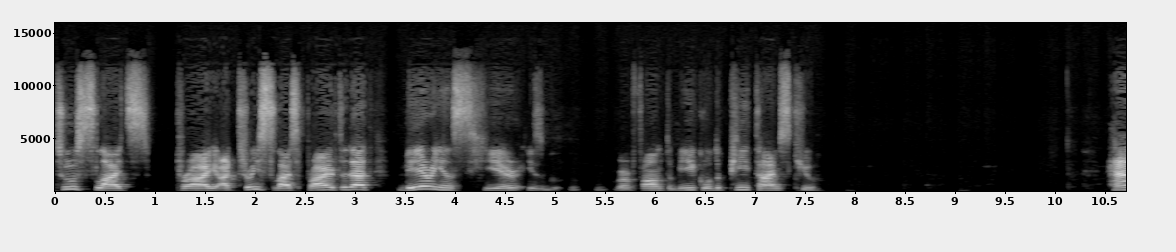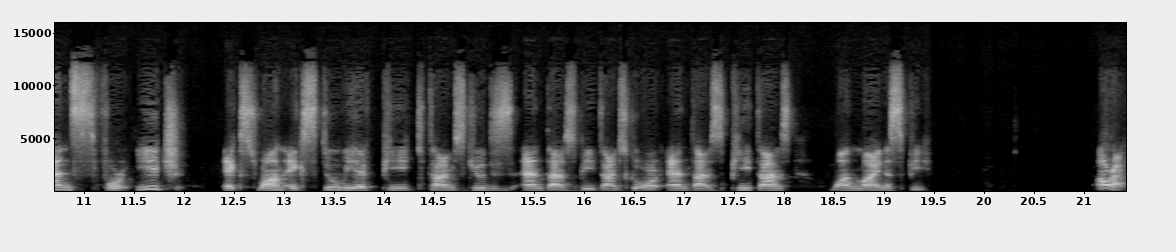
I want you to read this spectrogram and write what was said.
two slides prior, uh, three slides prior to that, variance here is were found to be equal to P times Q. Hence, for each x1, x2, we have P times Q. This is N times P times Q or N times P times 1 minus p. All right.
